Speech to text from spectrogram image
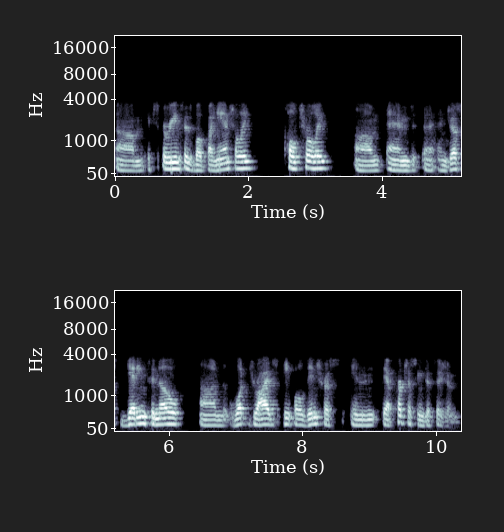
um, experiences, both financially, culturally, um, and and just getting to know what drives people's interest in their purchasing decisions,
